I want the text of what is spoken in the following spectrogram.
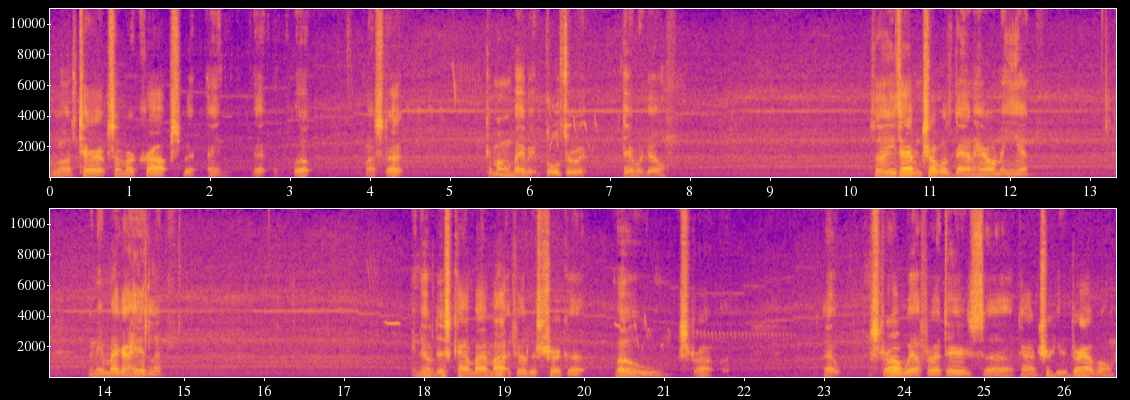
We're going to tear up some of our crops, but ain't that, well, am I stuck? Come on, baby, pull through it. There we go. So he's having troubles down here on the end. We need to make a headland. You know, this combine might fill this truck up. Whoa, straw. That straw whelf right there is uh, kind of tricky to drive on.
